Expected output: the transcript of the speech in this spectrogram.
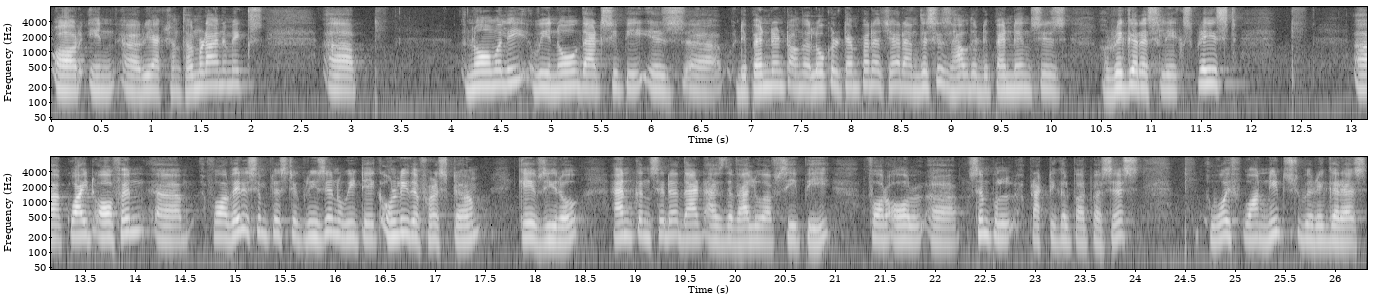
or in uh, reaction thermodynamics. Uh, normally, we know that C p is uh, dependent on the local temperature and this is how the dependence is rigorously expressed. Uh, quite often, uh, for very simplistic reason, we take only the first term k 0 and consider that as the value of C p for all uh, simple practical purposes. If one needs to be rigorous,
